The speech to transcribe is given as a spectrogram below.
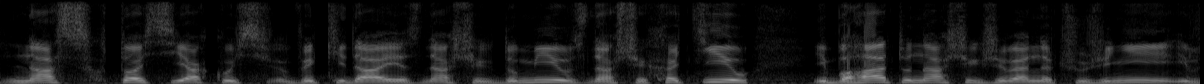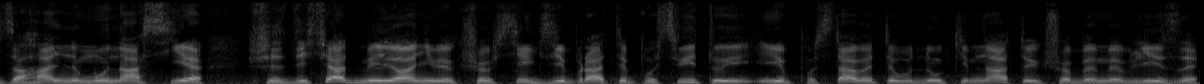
нас хтось якось викидає з наших домів, з наших хатів, і багато наших живе на чужині. І в загальному нас є 60 мільйонів, якщо всіх зібрати по світу і- поставити в одну кімнату, якщо би ми влізли,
